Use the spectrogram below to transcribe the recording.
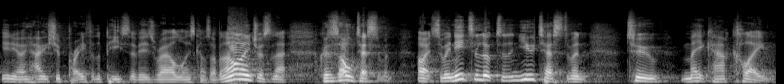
you know how you should pray for the peace of Israel and all this kind of stuff. They're not interested in that because it's Old Testament. All right, so we need to look to the New Testament to make our claim.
